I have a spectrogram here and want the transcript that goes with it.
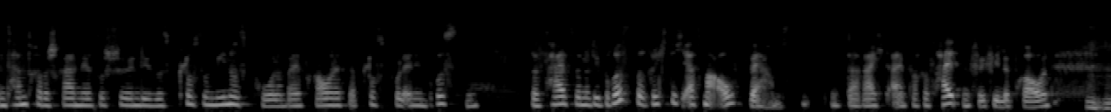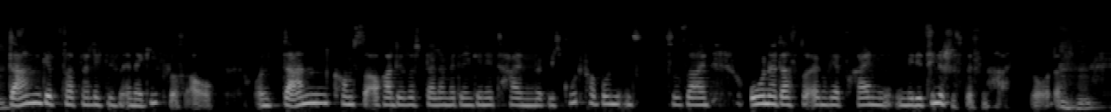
In Tantra beschreiben das so schön, dieses Plus und Minuspol und bei den Frauen ist der Pluspol in den Brüsten. Das heißt, wenn du die Brüste richtig erst mal aufwärmst, und da reicht einfaches Halten für viele Frauen, Mhm. dann gibt's tatsächlich diesen Energiefluss auch. Und dann kommst du auch an diese Stelle mit den Genitalien wirklich gut verbunden zu sein, ohne dass du irgendwie jetzt rein medizinisches Wissen hast. So, das Mhm.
